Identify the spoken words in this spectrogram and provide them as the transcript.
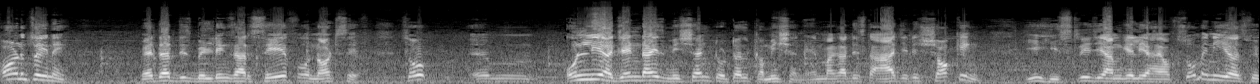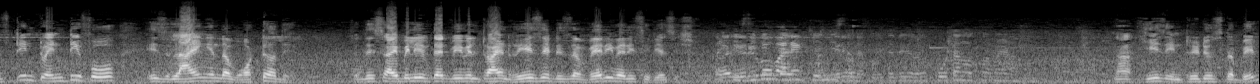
कोणचोय न्ही whether these buildings are safe or not safe so Only agenda is mission total commission एन म्हाका दिसता आज इट इज शॉकिंग ही हिस्ट्री जी आमगेली आहा of so many years fifteen twenty four is lying in the water there so this I believe that we will try and raise it is a very very serious issue uniform अनेक चेंजीस जाले पळय ते कोर्टान वचपाक मेळना Now, he's introduced the bill,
